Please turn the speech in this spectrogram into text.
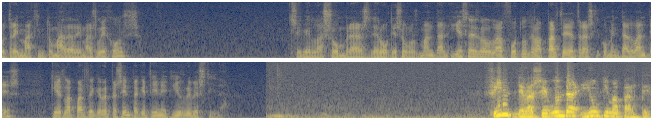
Otra imagen tomada de más lejos. Se ven las sombras de lo que son los mandan. Y esta es la foto de la parte de atrás que he comentado antes, que es la parte que representa que tiene que ir revestida. Fin de la segunda y última parte.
